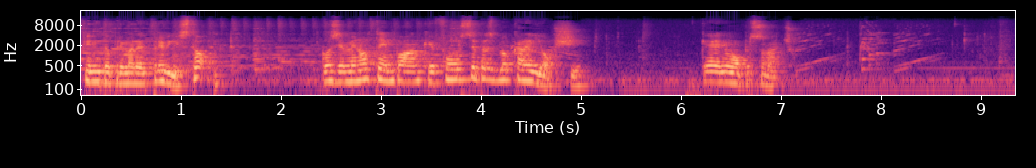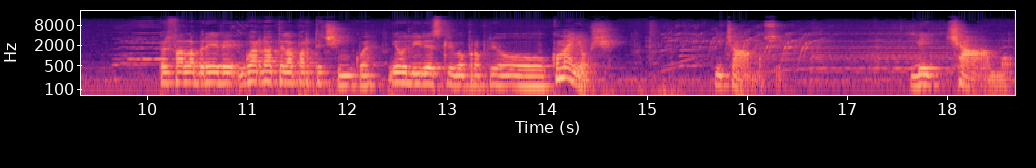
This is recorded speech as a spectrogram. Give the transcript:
Finito prima del previsto. Così almeno ho tempo anche forse per sbloccare Yoshi. Che è il nuovo personaggio. Per farla breve, guardate la parte 5. Io li descrivo proprio com'è Yoshi. Diciamo, sì. Diciamo.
